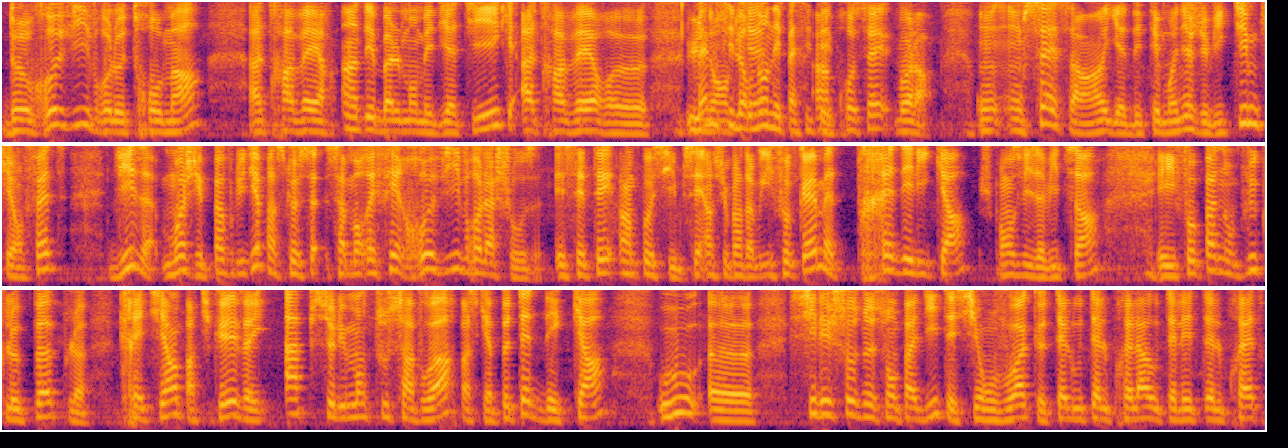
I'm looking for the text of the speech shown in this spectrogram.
de revivre le trauma à travers un déballement médiatique, à travers euh, une Même enquête, si leur nom n'est pas cité. un procès. Voilà. On, sait ça. Hein. Il y a des témoignages de victimes qui en fait disent moi j'ai pas voulu dire parce que ça, ça m'aurait fait revivre la chose et c'était impossible. C'est insupportable. Il faut quand même être très délicat, je pense vis-à-vis de ça. Et il faut pas non plus que le peuple chrétien, particulier veuille absolument tout savoir, parce qu'il y a peut-être des cas où, euh, si les choses ne sont pas dites et si on voit que tel ou tel prélat ou tel et tel prêtre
